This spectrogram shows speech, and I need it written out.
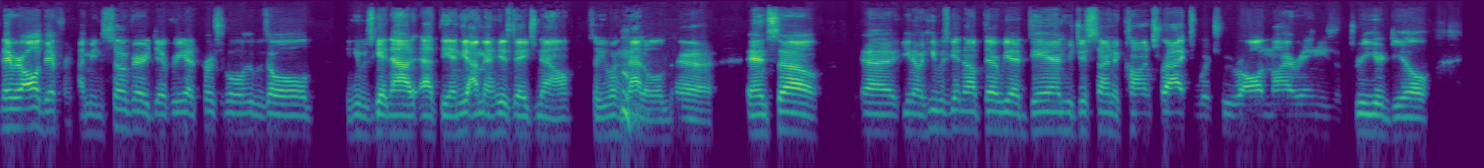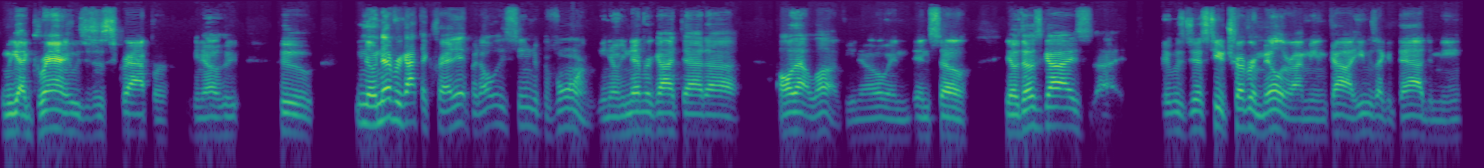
they were all different. I mean, so very different. You had Percival, who was old. He was getting out at the end. Yeah, I'm at his age now, so he wasn't that old. Uh, and so, uh, you know, he was getting up there. We had Dan, who just signed a contract, which we were all admiring. He's a three-year deal. And we got Grant, who was just a scrapper, you know, who, who, you know, never got the credit, but always seemed to perform. You know, he never got that, uh, all that love, you know, and, and so, you know, those guys, uh, it was just you. Trevor Miller, I mean, God, he was like a dad to me.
